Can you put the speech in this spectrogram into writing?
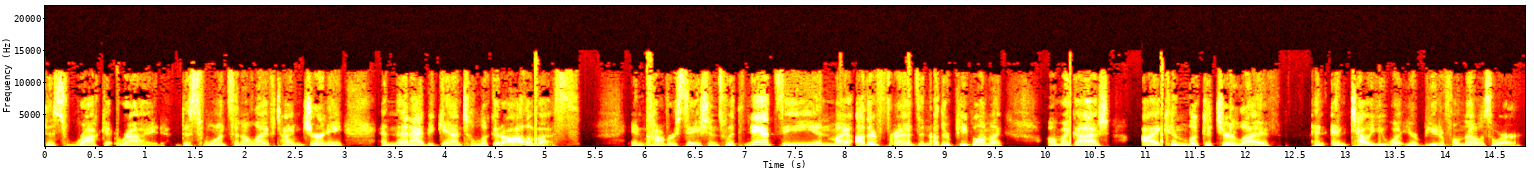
this rocket ride, this once in a lifetime journey. And then I began to look at all of us in conversations with Nancy and my other friends and other people. I'm like, oh my gosh, I can look at your life and, and tell you what your beautiful no's were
